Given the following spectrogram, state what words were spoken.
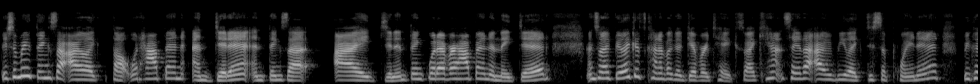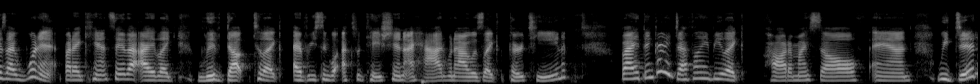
There's so many things that I like thought would happen and didn't and things that I didn't think would ever happen and they did. And so I feel like it's kind of like a give or take. So I can't say that I would be like disappointed because I wouldn't, but I can't say that I like lived up to like every single expectation I had when I was like 13. But I think I'd definitely be like proud of myself. And we did,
